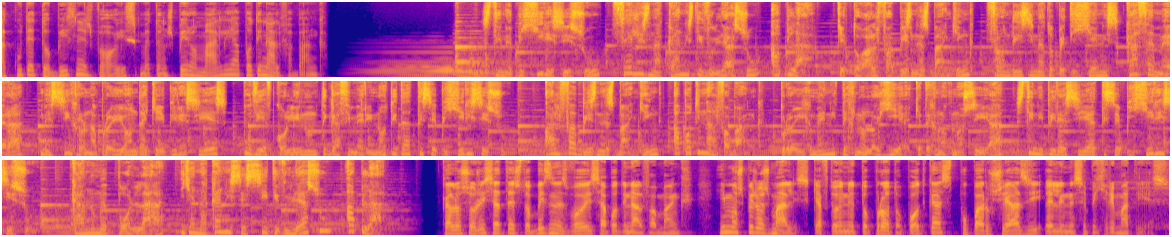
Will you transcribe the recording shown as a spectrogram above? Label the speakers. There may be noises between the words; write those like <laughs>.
Speaker 1: Ακούτε το Business Voice με τον Σπύρο Μάλη από την Alpha Bank.
Speaker 2: Στην επιχείρησή σου θέλεις να κάνεις τη δουλειά σου απλά και το Alpha Business Banking φροντίζει να το πετυχαίνεις κάθε μέρα με σύγχρονα προϊόντα και υπηρεσίες που διευκολύνουν την καθημερινότητα της επιχείρησής σου. Alpha Business Banking από την Alpha Bank. Προηγμένη τεχνολογία και τεχνογνωσία στην υπηρεσία της επιχείρησής σου. Κάνουμε πολλά για να κάνεις εσύ τη δουλειά σου απλά.
Speaker 3: Καλώ ορίσατε στο Business Voice από την Alpha Bank. Είμαι ο Σπύρος Μάλης και αυτό είναι το πρώτο podcast που παρουσιάζει Έλληνες επιχειρηματίες.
